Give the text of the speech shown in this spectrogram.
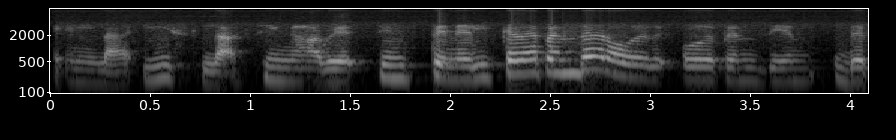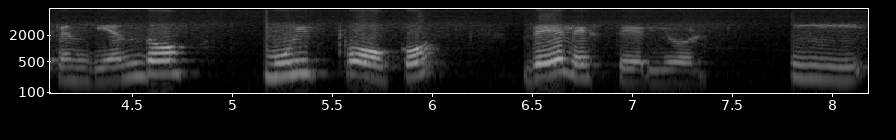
en la isla sin haber, sin tener que depender o, dependiendo, muy poco del exterior. Y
